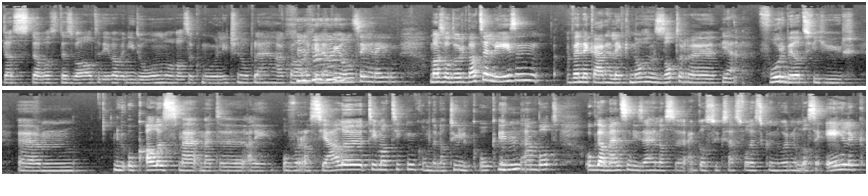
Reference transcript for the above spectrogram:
dat, is, dat, was, dat is wel altijd wat we niet doen. Of als ik moet een liedje opleggen, ga ik wel een keer naar Beyoncé grijpen. Maar zo door dat te lezen, vind ik haar gelijk nog een zottere Ja. voorbeeldfiguur. Ehm, nu ook alles met, met eh, allee, over raciale thematieken komt er natuurlijk ook in Mhm. aan bod. Ook dat mensen die zeggen dat ze enkel succesvol is kunnen worden omdat ze eigenlijk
